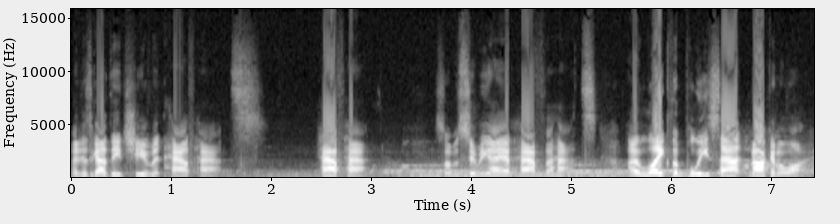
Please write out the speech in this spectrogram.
I just got the achievement half hats. Half hat. So I'm assuming I have half the hats. I like the police hat, not gonna lie.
